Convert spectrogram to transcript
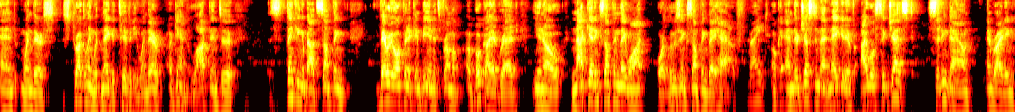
and when they're s- struggling with negativity, when they're, again, locked into thinking about something, very often it can be, and it's from a, a book I had read, you know, not getting something they want or losing something they have. Right. Okay. And they're just in that negative. I will suggest sitting down and writing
